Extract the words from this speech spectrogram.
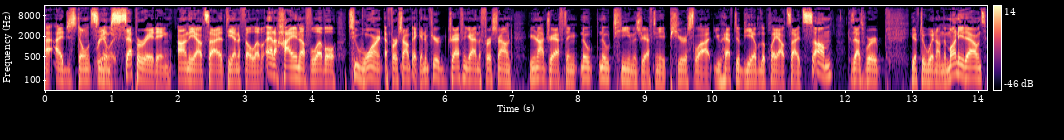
I, I just don't see him separating on the outside at the NFL level at a high enough level to warrant a first round pick. And if you're drafting a guy in the first round, you're not drafting. No, no team is drafting a pure slot. You have to be able to play outside some because that's where you have to win on the money downs.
